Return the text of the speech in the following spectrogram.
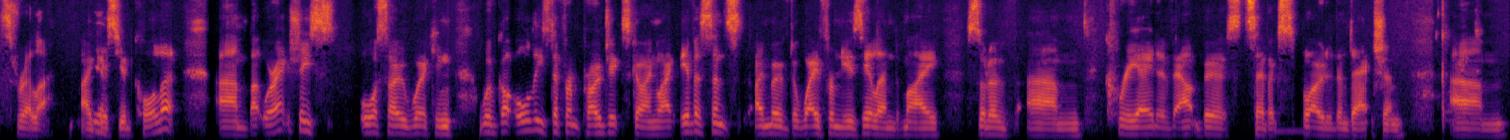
thriller, I Yeah. guess you'd call it. Um, but we're actually also working. We've got all these different projects going. Like ever since I moved away from New Zealand, my sort of um, creative outbursts have exploded into action. Um,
